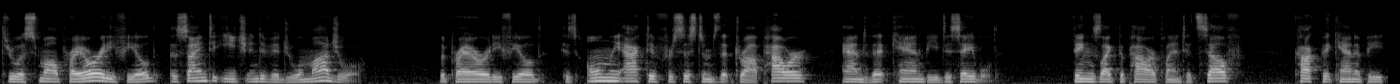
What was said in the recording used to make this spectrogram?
through a small priority field assigned to each individual module. The priority field is only active for systems that draw power and that can be disabled. Things like the power plant itself, cockpit canopy,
